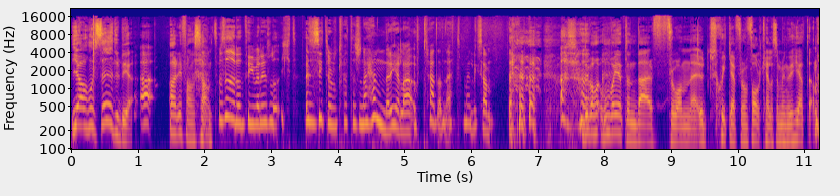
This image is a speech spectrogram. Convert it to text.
Ja hon säger typ det. Ja. Ja det är fan sant. Hon säger någonting väldigt likt. Och så sitter hon och tvättar sina händer hela uppträdandet. Men liksom, Det var, hon var egentligen där från, utskickad från Folkhälsomyndigheten.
